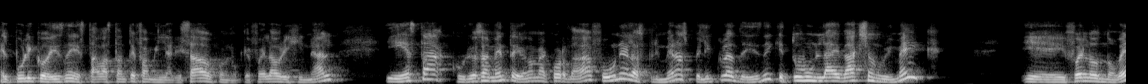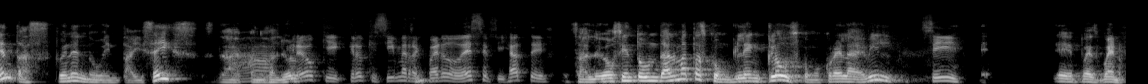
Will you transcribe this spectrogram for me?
el público de Disney está bastante familiarizado con lo que fue la original. Y esta, curiosamente, yo no me acordaba, fue una de las primeras películas de Disney que tuvo un live action remake. y fue en los noventas, fue en el 96 ah, cuando salió. Creo que, creo que sí me recuerdo de ese, fíjate. Salió 101 Dálmatas con Glenn Close como Cruella de Vil. Sí. Eh, pues bueno,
